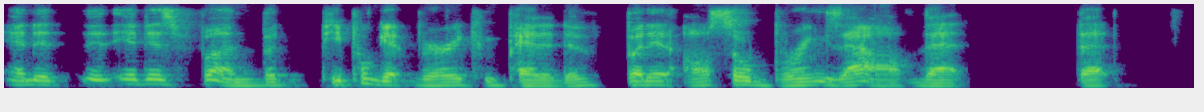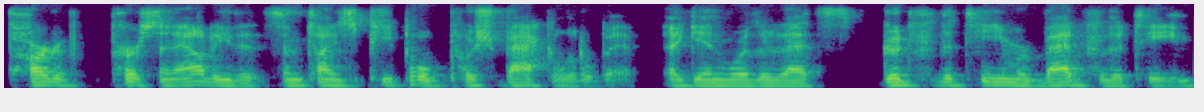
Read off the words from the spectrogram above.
And it, it, it is fun, but people get very competitive, but it also brings out that that part of personality that sometimes people push back a little bit. Again, whether that's good for the team or bad for the team.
